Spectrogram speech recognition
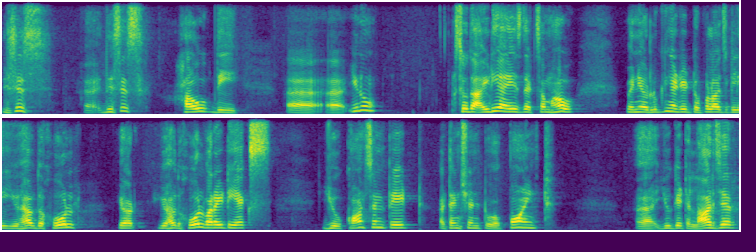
This is uh, this is how the uh, uh, you know so the idea is that somehow when you are looking at it topologically you have the whole your you have the whole variety x. You concentrate attention to a point. Uh, you get a larger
